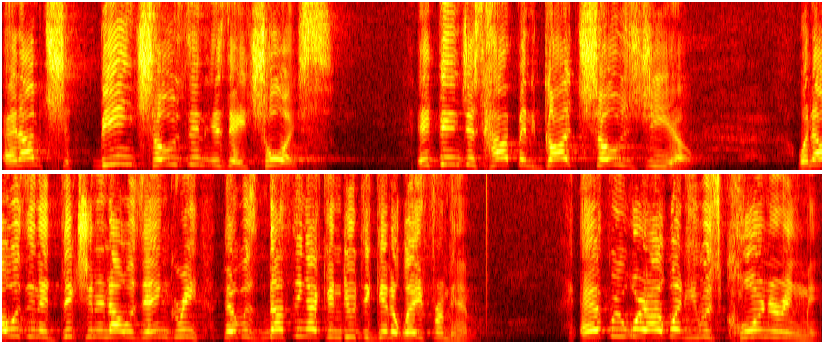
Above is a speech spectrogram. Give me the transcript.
And I'm ch- being chosen is a choice. It didn't just happen. God chose Gio. When I was in addiction and I was angry, there was nothing I can do to get away from him. Everywhere I went, he was cornering me.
